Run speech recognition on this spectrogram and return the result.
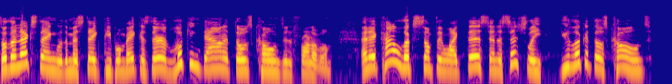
So the next thing with the mistake people make is they're looking down at those cones in front of them. And it kind of looks something like this. And essentially, you look at those cones,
